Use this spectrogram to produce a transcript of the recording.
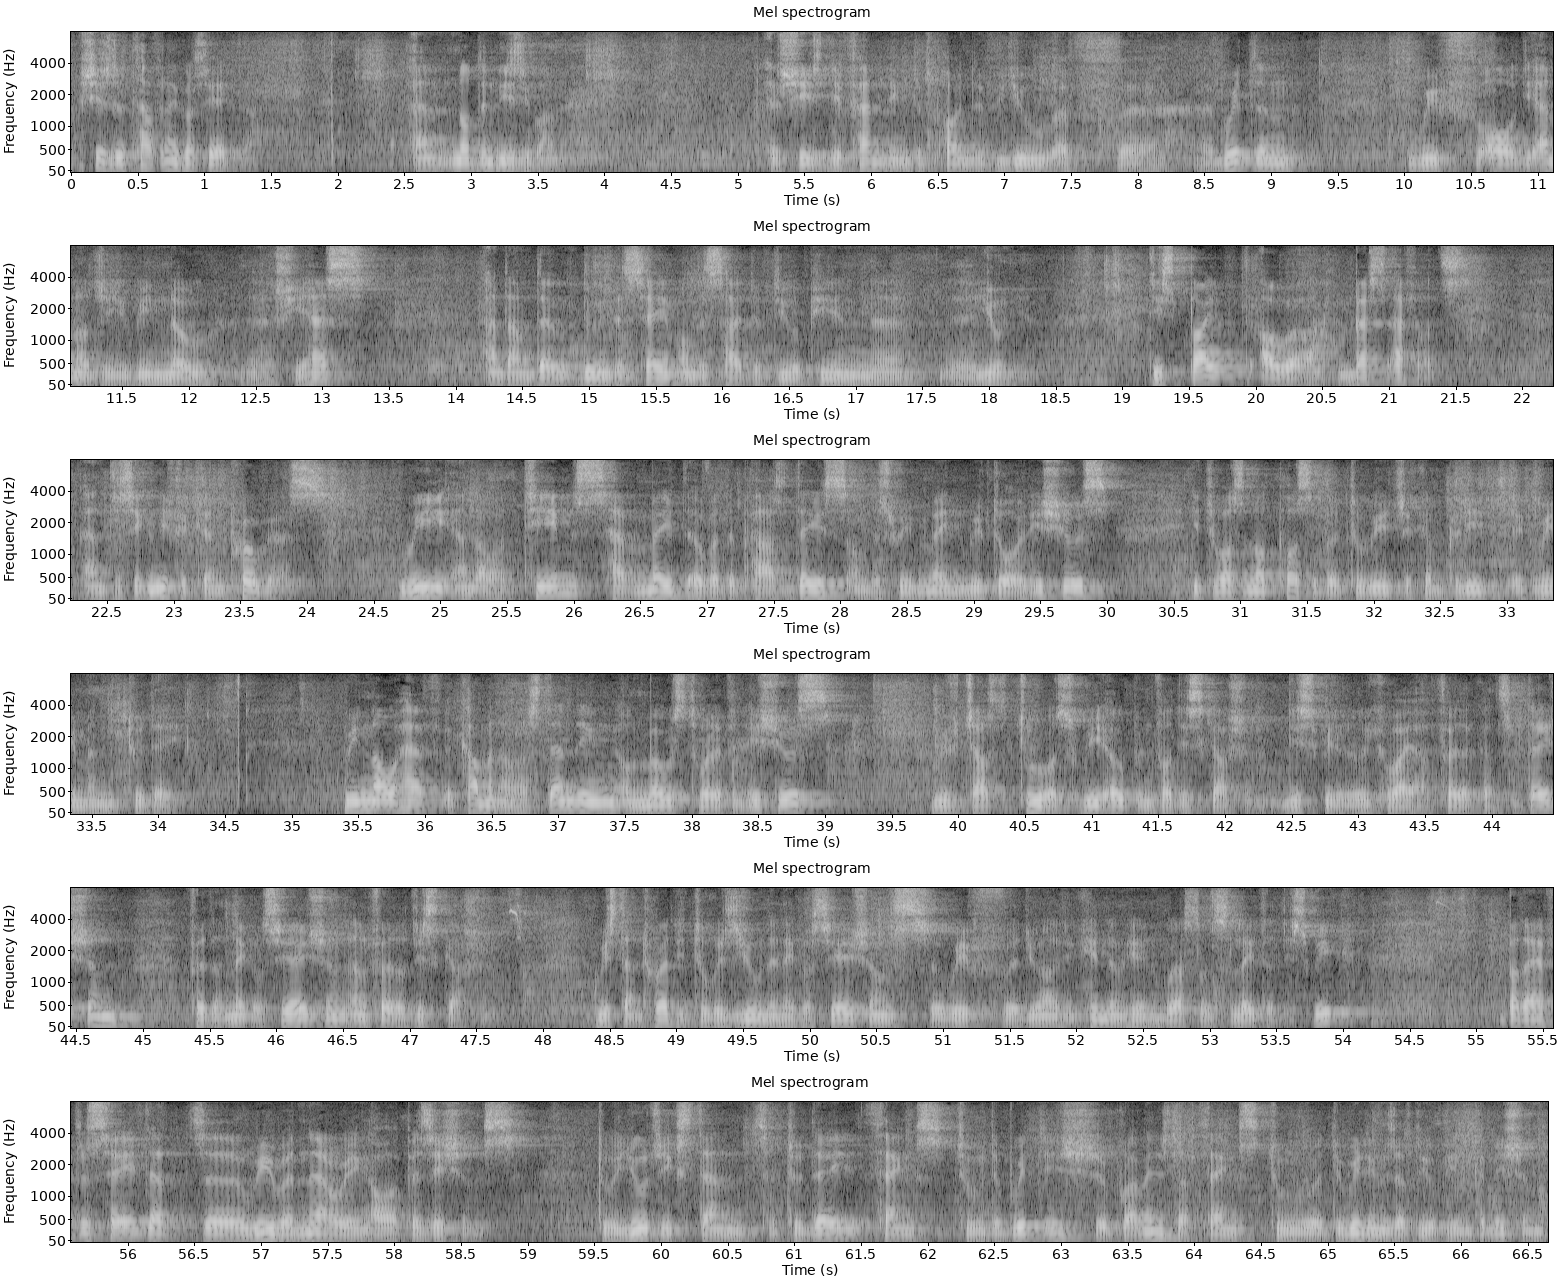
she's a tough negotiator and not an easy one. Uh, she's defending the point of view of uh, Britain with all the energy we know uh, she has, and I'm do doing the same on the side of the European uh, uh, Union. Despite our best efforts and the significant progress we and our teams have made over the past days on the three main withdrawal issues, it was not possible to reach a complete agreement today. We now have a common understanding on most relevant issues with just two or three open for discussion. This will require further consultation, further negotiation and further discussions. We stand ready to resume the negotiations with the United Kingdom here in Brussels later this week. But I have to say that uh, we were narrowing our positions to a huge extent today, thanks to the British Prime Minister, thanks to uh, the willingness of the European Commission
